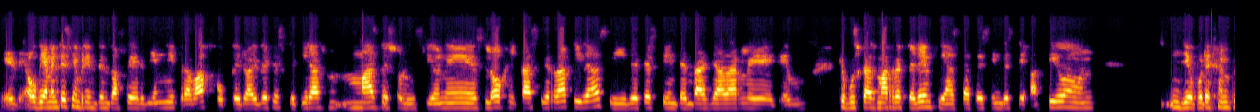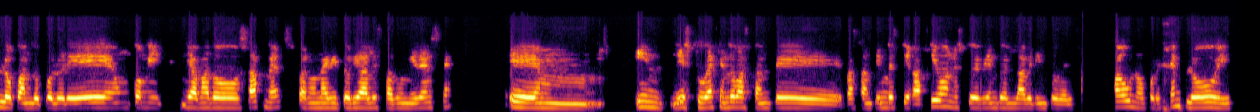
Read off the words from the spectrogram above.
eh, obviamente siempre intento hacer bien mi trabajo, pero hay veces que tiras más de soluciones lógicas y rápidas y veces que intentas ya darle, que, buscas más referencias, que haces investigación. Yo, por ejemplo, cuando coloreé un cómic llamado Submerge para una editorial estadounidense, em, estuve haciendo bastante, bastante investigación, estuve viendo el laberinto del fauno, por ejemplo, y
